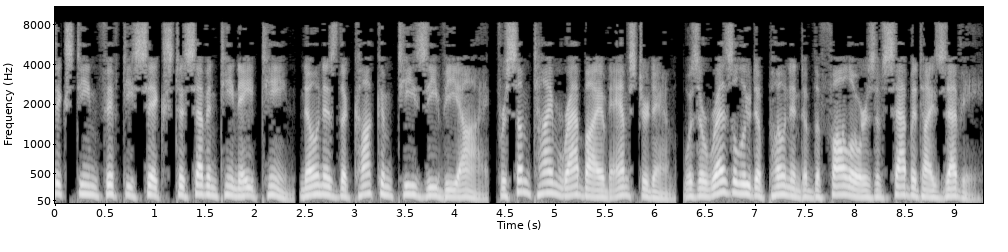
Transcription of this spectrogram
(1656–1718), known as the Chacham Tzvi, for some time Rabbi of Amsterdam, was a resolute opponent of the followers of Sabbatai Zevi.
